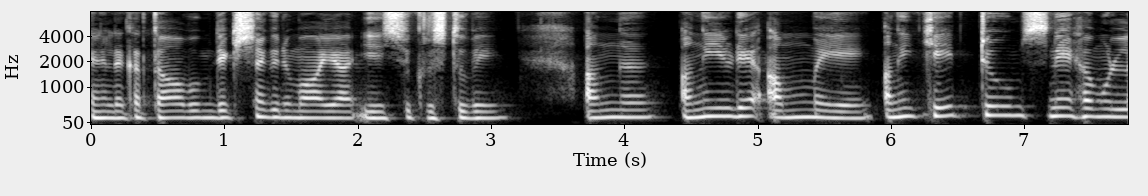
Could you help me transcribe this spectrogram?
ഞങ്ങളുടെ കർത്താവും രക്ഷകനുമായ യേശു ക്രിസ്തുവേ അങ്ങ് അങ്ങയുടെ അമ്മയെ അങ്ങയ്ക്ക് ഏറ്റവും സ്നേഹമുള്ള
